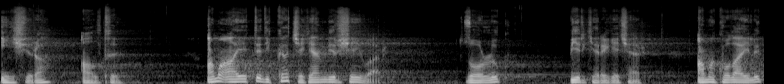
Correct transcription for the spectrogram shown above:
İnşirah 6 Ama ayette dikkat çeken bir şey var. Zorluk bir kere geçer ama kolaylık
